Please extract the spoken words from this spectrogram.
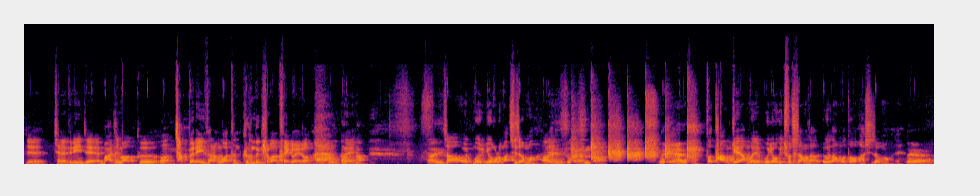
이제 쟤네들이 이제 마지막 그 어? 작별의 인사한 것 같은 그런 느낌을 받아 이거예요. 네. 아이, 자, 뭐 이걸로 마치죠 뭐. 아, 네. 수고하셨습니다. 네. 또 다음 기회에 한번 여기 초추 장사 여기서 한번 더 하시죠 뭐. 예. 네.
